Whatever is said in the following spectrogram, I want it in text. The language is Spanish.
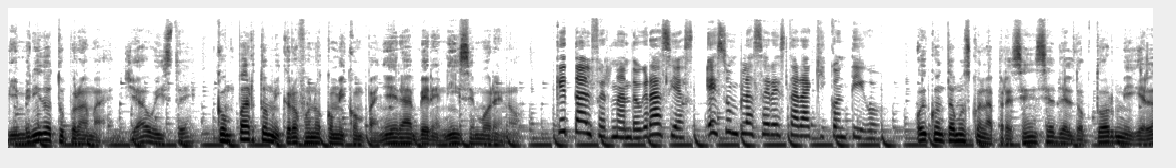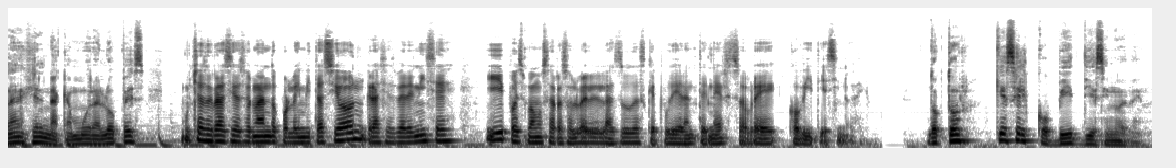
Bienvenido a tu programa ¿Ya oíste? Comparto micrófono con mi compañera Berenice Moreno. ¿Qué tal, Fernando? Gracias. Es un placer estar aquí contigo. Hoy contamos con la presencia del doctor Miguel Ángel Nakamura López. Muchas gracias Fernando por la invitación, gracias Berenice y pues vamos a resolver las dudas que pudieran tener sobre COVID-19. Doctor, ¿qué es el COVID-19?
